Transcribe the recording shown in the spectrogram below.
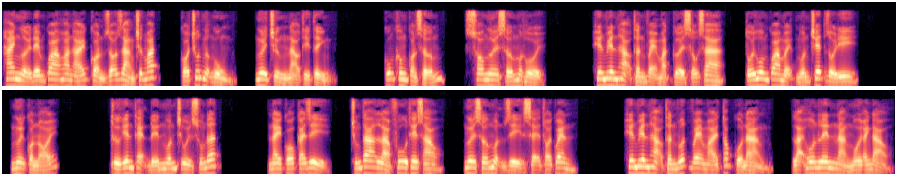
hai người đêm qua hoan ái còn rõ ràng trước mắt, có chút ngượng ngùng, ngươi chừng nào thì tỉnh. Cũng không còn sớm, so ngươi sớm một hồi. Hiên viên hạo thần vẻ mặt cười xấu xa, tối hôm qua mệt muốn chết rồi đi. Ngươi còn nói. Từ Yên thẹn đến muốn chui xuống đất. Này có cái gì, chúng ta là phu thế sao, ngươi sớm muộn gì sẽ thói quen. Hiên viên hạo thần vuốt ve mái tóc của nàng, lại hôn lên nàng môi anh đào.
